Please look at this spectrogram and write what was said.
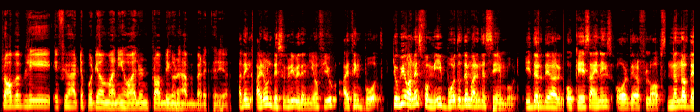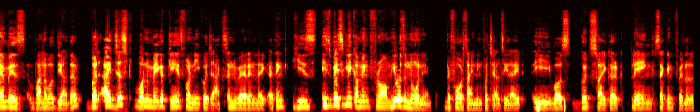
probably, if you had to put your money, Hojlund probably going to have a better career. I think I don't disagree with any of you. I think both. To be honest, for me, both of them are in the same boat. Either they are okay signings or they are flops. None of them is one above the other. But I just want to make a case for Nico Jackson, wherein like I think he's he's basically coming from he was a no-name before signing for Chelsea, right? He was good striker playing second fiddle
